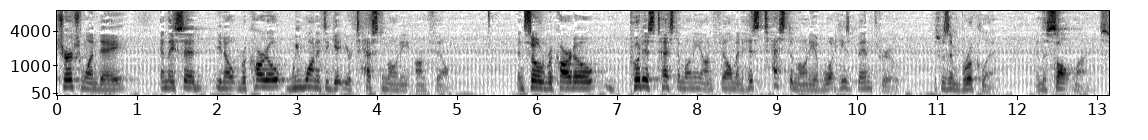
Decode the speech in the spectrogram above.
church one day, and they said, You know, Ricardo, we wanted to get your testimony on film. And so Ricardo put his testimony on film, and his testimony of what he's been through. This was in Brooklyn in the salt mines,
